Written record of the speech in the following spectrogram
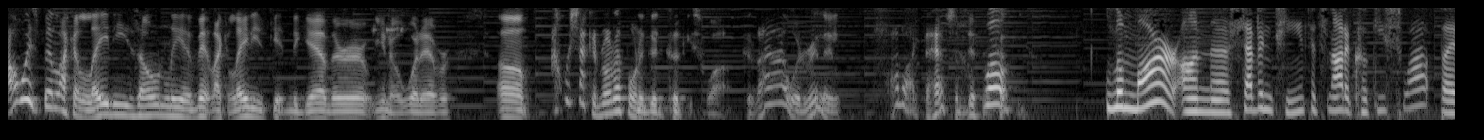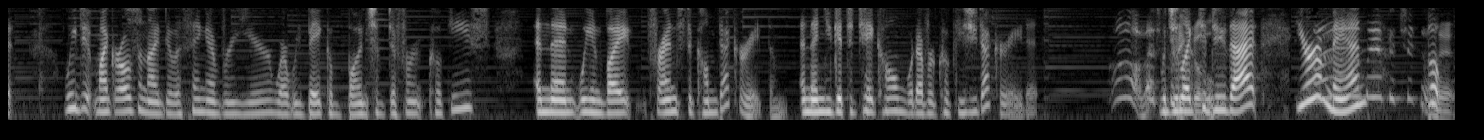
always been like a ladies only event, like ladies getting together, you know, whatever. Um, I wish I could run up on a good cookie swap because I would really, I'd like to have some different. Well, cookies. Lamar on the 17th, it's not a cookie swap, but we do my girls and I do a thing every year where we bake a bunch of different cookies and then we invite friends to come decorate them. And then you get to take home whatever cookies you decorated. oh, that's Would you like to do that? You're a man, may have to but that.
